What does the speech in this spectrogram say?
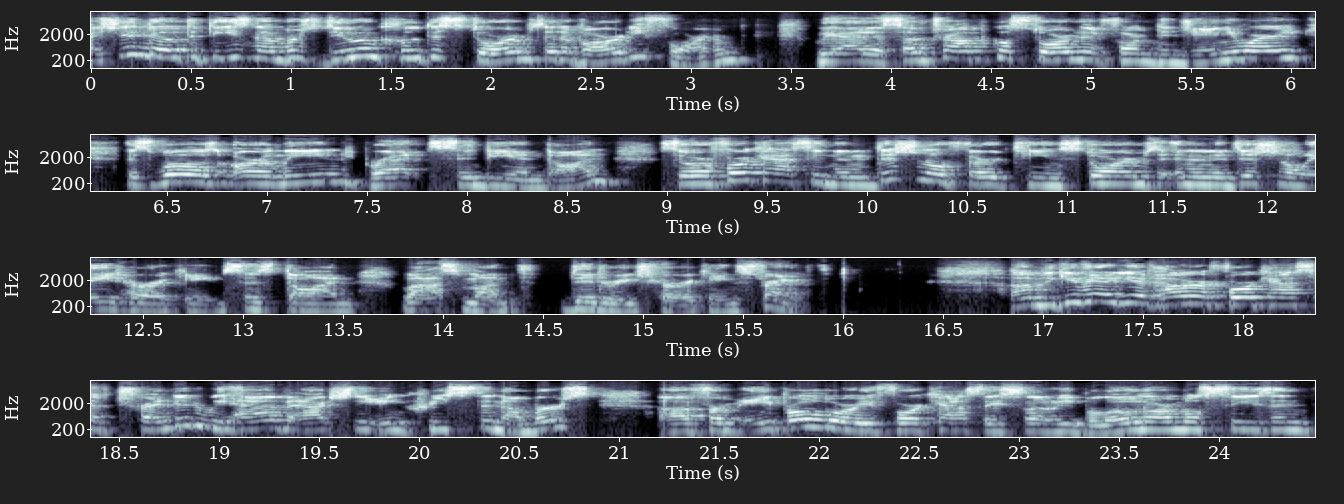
I should note that these numbers do include the storms that have already formed. We had a subtropical storm that formed in January, as well as Arlene, Bret, Cindy, and Don. So we're forecasting an additional 13 storms and an additional eight hurricanes since Don last month did reach hurricane strength. Um, to give you an idea of how our forecasts have trended, we have actually increased the numbers uh, from April, where we forecast a slightly below normal season,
